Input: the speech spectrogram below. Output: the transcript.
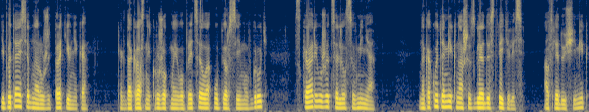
и пытаясь обнаружить противника. Когда красный кружок моего прицела уперся ему в грудь, Скари уже целился в меня – на какой-то миг наши взгляды встретились, а в следующий миг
